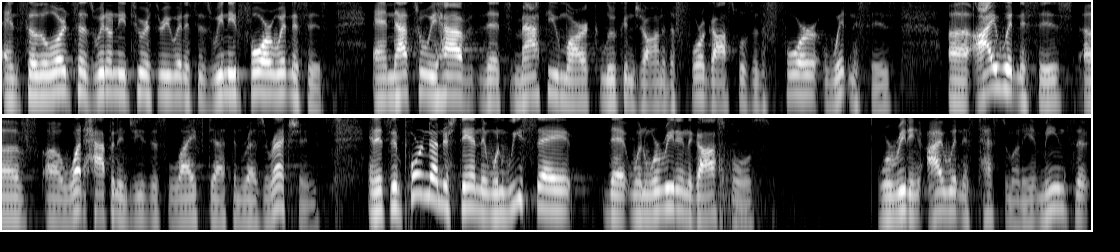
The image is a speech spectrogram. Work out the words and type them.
And so, the Lord says, we don't need two or three witnesses, we need four witnesses. And that's what we have that's Matthew, Mark, Luke, and John are the four Gospels, are the four witnesses uh, eyewitnesses of uh, what happened in Jesus' life, death, and resurrection. And it's important to understand that when we say that when we're reading the Gospels, we're reading eyewitness testimony, it means that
